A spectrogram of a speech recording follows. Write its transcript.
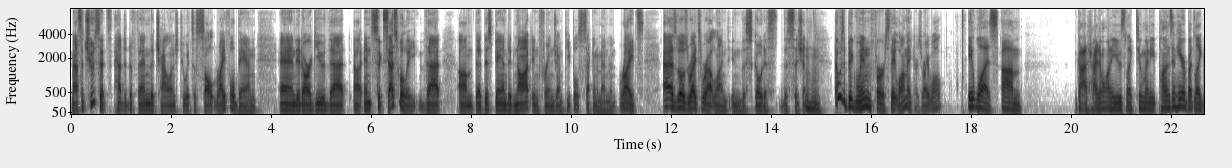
Massachusetts had to defend a challenge to its assault rifle ban. And it argued that, uh, and successfully, that um, that this ban did not infringe on people's Second Amendment rights, as those rights were outlined in the SCOTUS decision. Mm-hmm. That was a big win for state lawmakers, right, Walt? It was. Um, gosh, I don't want to use like too many puns in here, but like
